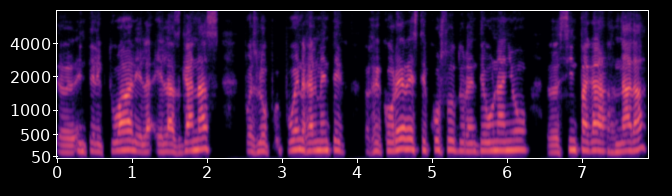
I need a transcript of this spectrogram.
eh, intelectual y, las ganas, pues lo pueden realmente recorrer este curso durante un año eh, sin pagar nada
